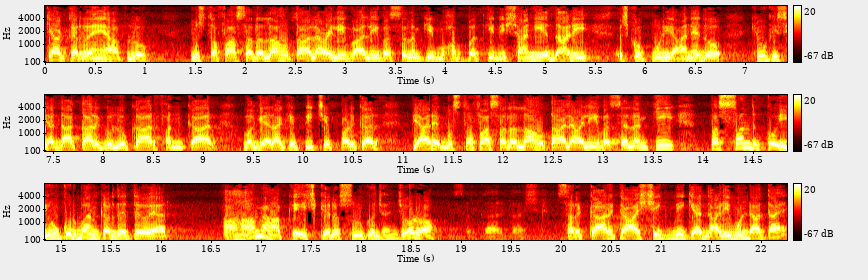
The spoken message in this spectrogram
کیا کر رہے ہیں آپ لوگ؟ مصطفیٰ صلی اللہ تعالی علیہ وآلہ وسلم کی محبت کی نشانی داڑھی اس کو پوری آنے دو۔ کیوں کسی اداکار گلوکار فنکار وغیرہ کے پیچھے پڑھ کر پیارے مصطفیٰ صلی اللہ تعالی علیہ وسلم کی پسند کو یوں قربان کر دیتے ہو یار۔ ہاں ہاں میں آپ کے عشق رسول کو جھنجھوڑ رہا ہوں۔ سرکار کا عاشق۔ سرکار کا عاشق بھی کیا داڑھی منڈاتا ہے؟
